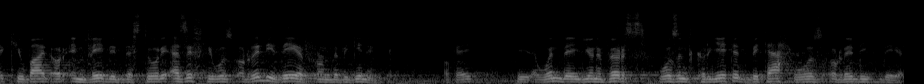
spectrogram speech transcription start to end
occupied or invaded the story as if he was already there from the beginning, okay? He, when the universe wasn't created, Bitah was already there.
